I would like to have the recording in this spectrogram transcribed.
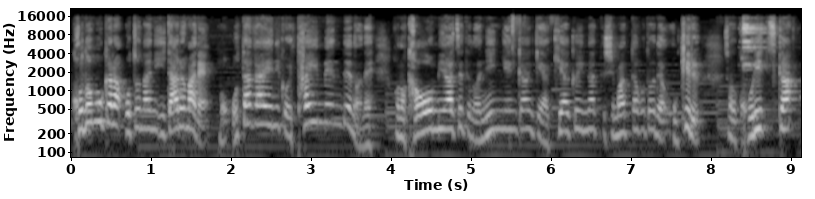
子供から大人に至るまで、もうお互いにこれ対面でのね、この顔を見合わせての人間関係が規約になってしまったことで起きる、その孤立化、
